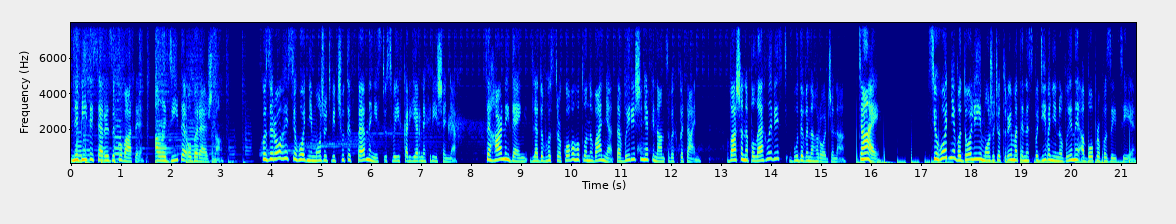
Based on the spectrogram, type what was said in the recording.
Не бійтеся ризикувати, але дійте обережно. Козироги сьогодні можуть відчути впевненість у своїх кар'єрних рішеннях. Це гарний день для довгострокового планування та вирішення фінансових питань. Ваша наполегливість буде винагороджена. Тай! Сьогодні водолії можуть отримати несподівані новини або пропозиції.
